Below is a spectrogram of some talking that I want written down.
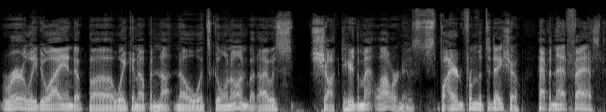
Rarely do I end up uh, waking up and not know what's going on, but I was shocked to hear the Matt Lauer news. Fired from the Today Show. Happened that fast.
